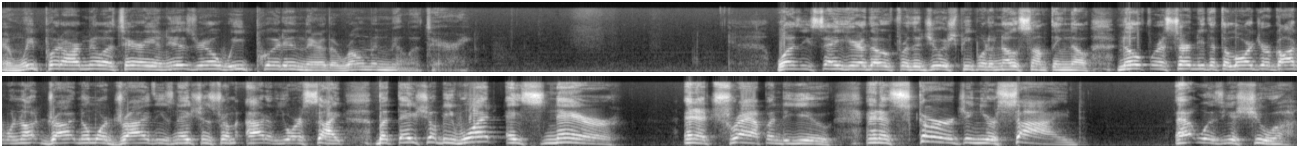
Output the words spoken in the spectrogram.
And we put our military in Israel, we put in there the Roman military. What does he say here, though, for the Jewish people to know something, though? Know for a certainty that the Lord your God will not drive, no more drive these nations from out of your sight, but they shall be what? A snare and a trap unto you, and a scourge in your side. That was Yeshua.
